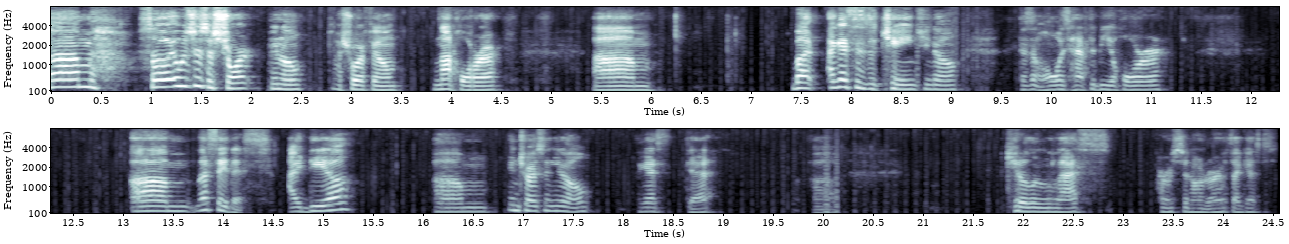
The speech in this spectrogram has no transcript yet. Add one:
Um, so it was just a short, you know, a short film, not horror. Um, but I guess it's a change, you know. It doesn't always have to be a horror. Um, let's say this idea, um, interesting, you know. I guess death, uh, killing the last person on Earth. I guess.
